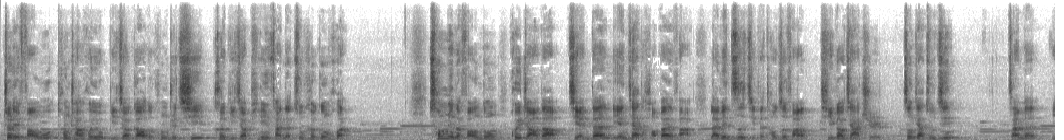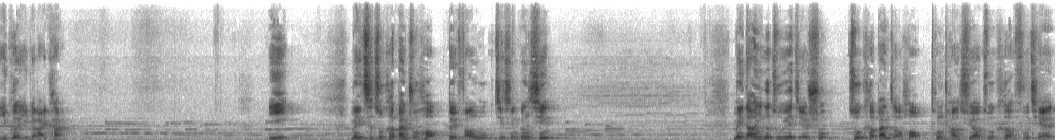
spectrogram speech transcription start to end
这类房屋通常会有比较高的空置期和比较频繁的租客更换。聪明的房东会找到简单廉价的好办法，来为自己的投资房提高价值、增加租金。咱们一个一个来看。一，每次租客搬出后，对房屋进行更新。每当一个租约结束，租客搬走后，通常需要租客付钱，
